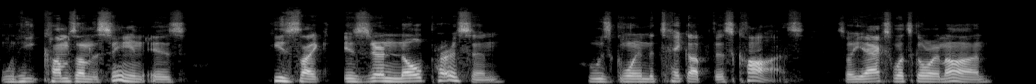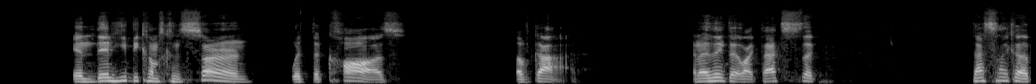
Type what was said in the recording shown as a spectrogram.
when he comes on the scene is he's like, Is there no person who's going to take up this cause? So he asks what's going on, and then he becomes concerned with the cause of God. And I think that like that's the that's like a,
